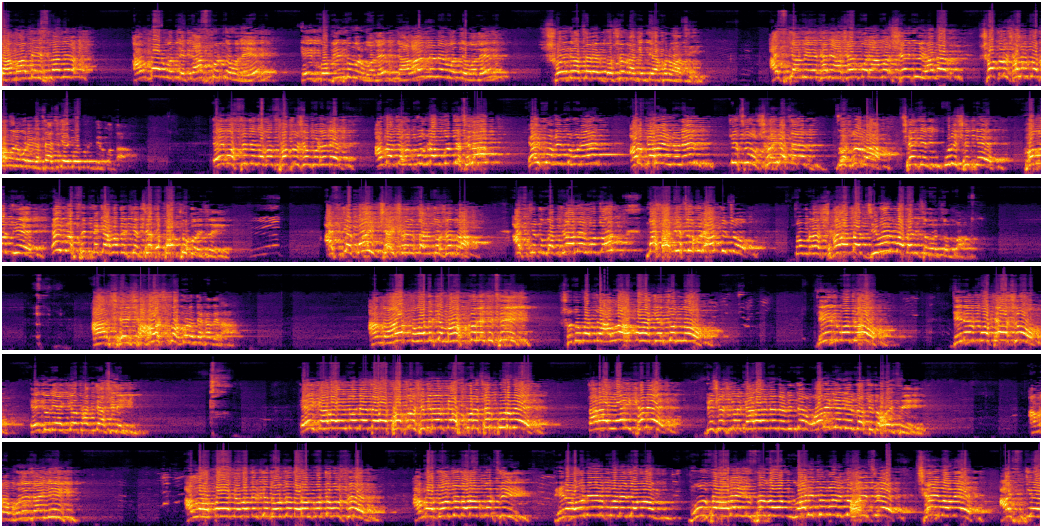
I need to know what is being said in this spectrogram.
জামাতে ইসলামের আওতার মধ্যে কাজ করতে হলে এই গোবিন্দপুর বলেন গালাউনের মধ্যে বলেন স্বৈরাচারের দোষরা কিন্তু এখনও আছে। আজকে আমি এখানে আসার পরে আমার সেই দুই হাজার সতেরো সালের কথা মনে পড়ে গেছে, আজকে এই মসজিদের কথা। এই মসজিদে যখন ছাত্র সংগঠনের আমরা যখন প্রোগ্রাম করতেছিলাম, এই গোবিন্দপুরের আর গালা ইউনিয়নের কিছু স্বৈরাচারের দোষরা সেদিন পুলিশকে খবর দিয়ে এই মসজিদ থেকে আমাদেরকে যেতে বাধ্য করেছে। আজকে কই সেই স্বৈরাচারের দোষরা আজকে তোমরা বিরাটের মতন মাথা নিচু করে হাত তোমরা সারাটা জীবন মাথা নিচু করে চলবা। আর সেই সাহস কখনো দেখাবে না। আমরা তোমাদেরকে মাফ করে দিছি, শুধুমাত্র আল্লাহ পাকের জন্য। দিন বোঝো, দিনের পথে আসো। এই দুনিয়ায় কেউ থাকতে আসেনি। এই গালা যারা ছাত্র শিবিরের কাজ করেছেন পূর্বে, তারা এইখানে বিশেষ করে গালা অনেকে নির্যাতিত হয়েছে। আমরা ভুলে যাইনি। আল্লাহ পাক আমাদেরকে ধৈর্য ধারণ করতে বলছেন আমরা ধৈর্য ধারণ করছি ফিরাউনের কোলে যেমন মুসা আলাইহিস সালাম লালিত পালিত হয়েছে সেইভাবে আজকে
